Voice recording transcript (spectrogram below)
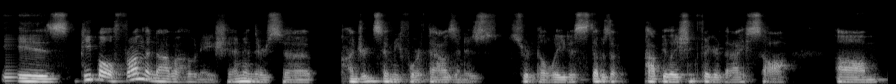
is people from the Navajo Nation, and there's uh, 174,000 is sort of the latest. That was a population figure that I saw. Um,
